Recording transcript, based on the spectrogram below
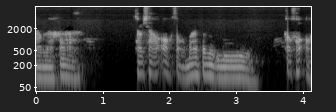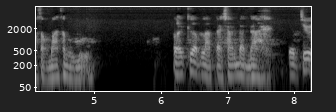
ตามราคาเช้าเช้าๆออกสองบ้านสนุกดี เข้าเข้าออกสองบ้านสนุกดี เอ้ยเกือบหลับแต่ชาร์จแบตได้ จดชื่อ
